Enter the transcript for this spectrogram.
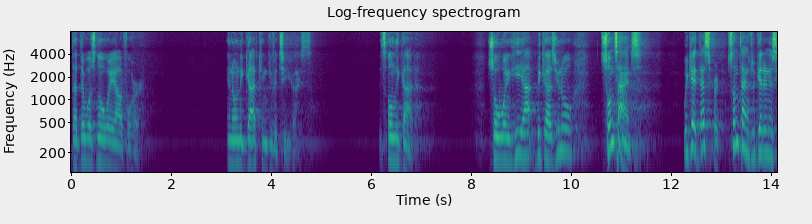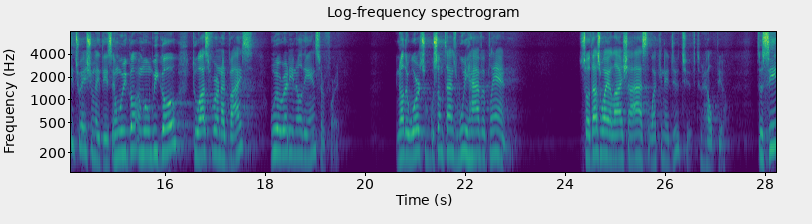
that there was no way out for her. And only God can give it to you guys. It's only God. So when he, uh, because you know, sometimes we get desperate. Sometimes we get in a situation like this, and we go, and when we go to ask for an advice, we already know the answer for it. In other words, sometimes we have a plan. So that's why Elisha asked, What can I do to, to help you? To see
